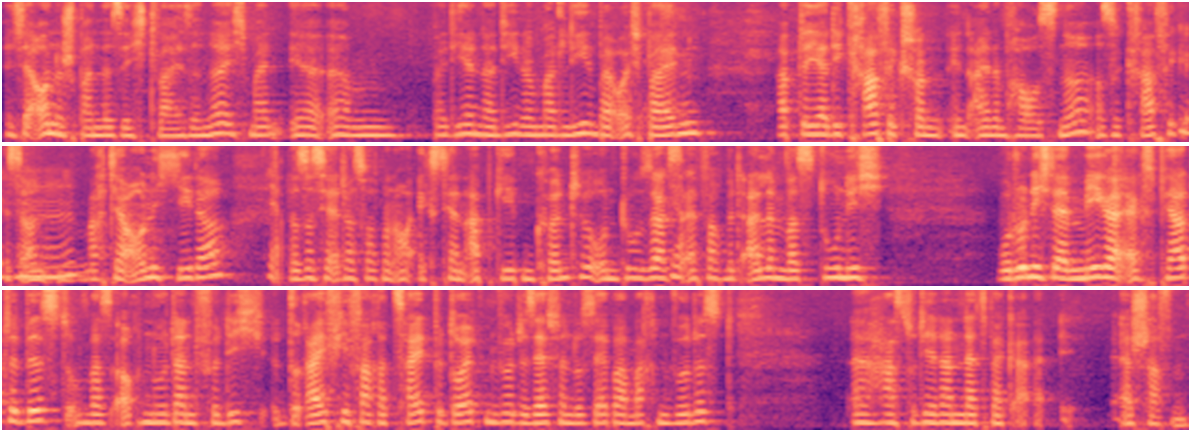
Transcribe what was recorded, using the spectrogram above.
Ist ja auch eine spannende Sichtweise. Ne? Ich meine, ähm, bei dir, Nadine und Madeline, bei euch beiden, habt ihr ja die Grafik schon in einem Haus, ne? Also Grafik ist mhm. macht ja auch nicht jeder. Ja. Das ist ja etwas, was man auch extern abgeben könnte. Und du sagst ja. einfach mit allem, was du nicht wo du nicht der Mega-Experte bist und was auch nur dann für dich drei, vierfache Zeit bedeuten würde, selbst wenn du es selber machen würdest, äh, hast du dir dann ein Netzwerk äh, erschaffen.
